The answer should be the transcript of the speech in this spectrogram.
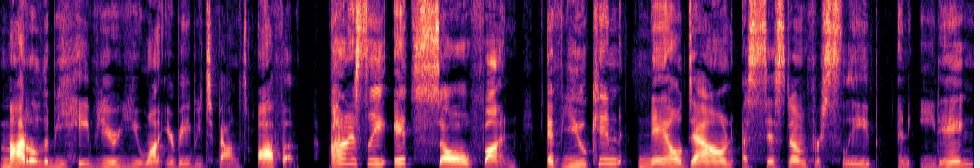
Model the behavior you want your baby to bounce off of. Honestly, it's so fun. If you can nail down a system for sleep and eating,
